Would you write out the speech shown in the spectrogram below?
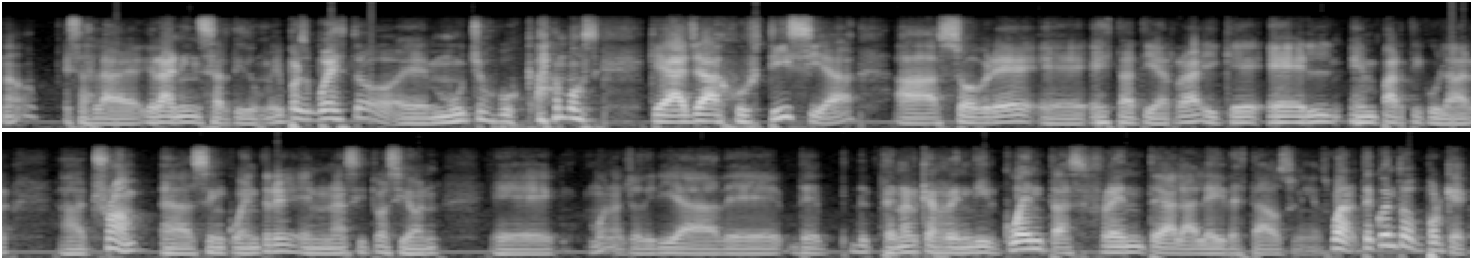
¿no? Esa es la gran incertidumbre. Y por supuesto, eh, muchos buscamos que haya justicia sobre eh, esta tierra y que él en particular, Trump, se encuentre en una situación, eh, bueno, yo diría de, tener que rendir cuentas frente a la ley de Estados Unidos. Bueno, te cuento por qué.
